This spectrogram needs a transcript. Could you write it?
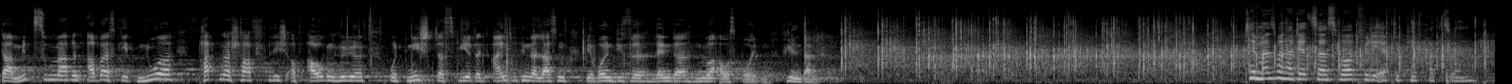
da mitzumachen. Aber es geht nur partnerschaftlich auf Augenhöhe und nicht, dass wir den Eindruck hinterlassen, wir wollen diese Länder nur ausbeuten. Vielen Dank. Tim Mansmann hat jetzt das Wort für die FDP-Fraktion.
